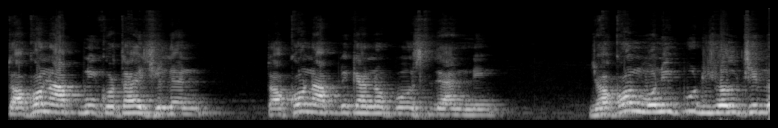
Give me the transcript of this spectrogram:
তখন আপনি কোথায় ছিলেন? তখন আপনি কেন পোস্ট দেননি? যখন মণিপুর জ্বলছিল,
